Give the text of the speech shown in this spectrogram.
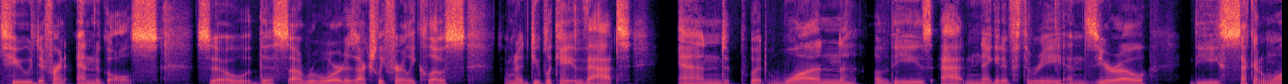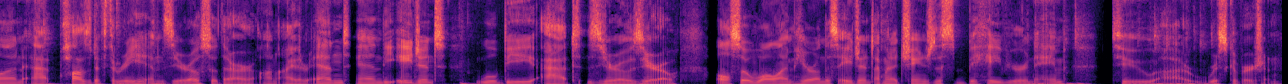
two different end goals. So this uh, reward is actually fairly close. So I'm going to duplicate that and put one of these at negative three and zero, the second one at positive three and zero, so they're on either end, and the agent will be at zero, zero. Also, while I'm here on this agent, I'm going to change this behavior name to uh, risk aversion.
